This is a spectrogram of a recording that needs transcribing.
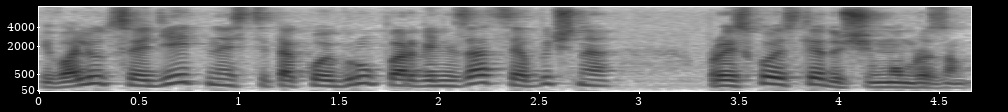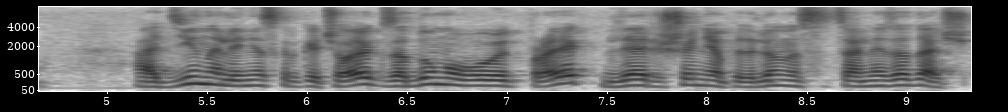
Эволюция деятельности такой группы организаций обычно происходит следующим образом. Один или несколько человек задумывают проект для решения определенной социальной задачи.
